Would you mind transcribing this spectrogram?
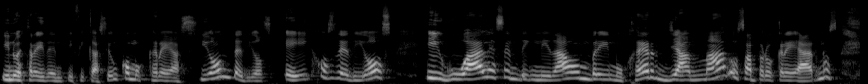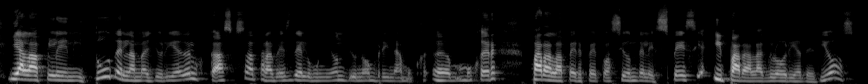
y nuestra identificación como creación de Dios e hijos de Dios, iguales en dignidad hombre y mujer, llamados a procrearnos y a la plenitud en la mayoría de los casos a través de la unión de un hombre y una eh, mujer, para la perpetuación de la especie y para la gloria de Dios.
